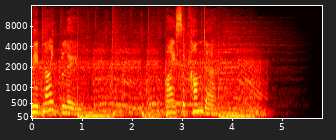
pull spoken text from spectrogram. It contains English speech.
Midnight Blue by Secunda.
